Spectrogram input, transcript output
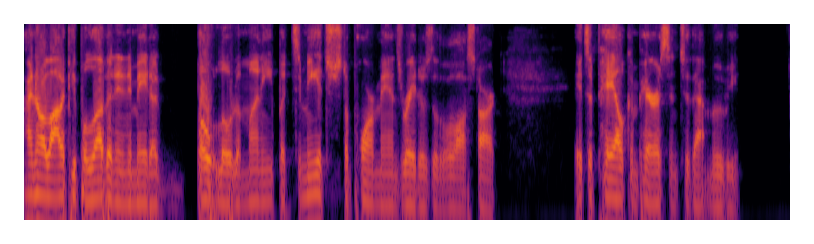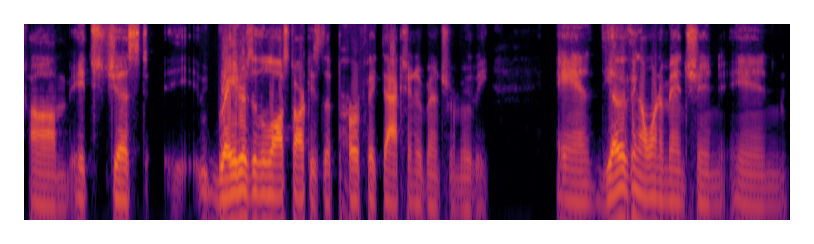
I know a lot of people love it and it made a boatload of money, but to me, it's just a poor man's Raiders of the Lost Ark. It's a pale comparison to that movie. Um, it's just Raiders of the Lost Ark is the perfect action adventure movie. And the other thing I want to mention in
